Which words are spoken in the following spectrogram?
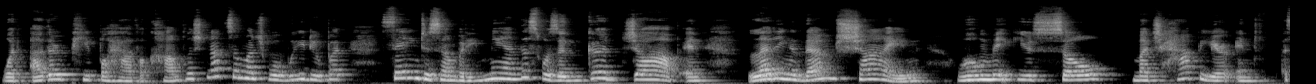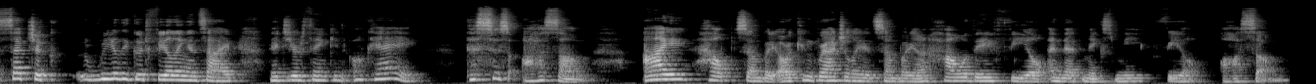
what other people have accomplished, not so much what we do, but saying to somebody, man, this was a good job and letting them shine will make you so much happier and such a really good feeling inside that you're thinking, okay, this is awesome. I helped somebody or congratulated somebody on how they feel, and that makes me feel awesome.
